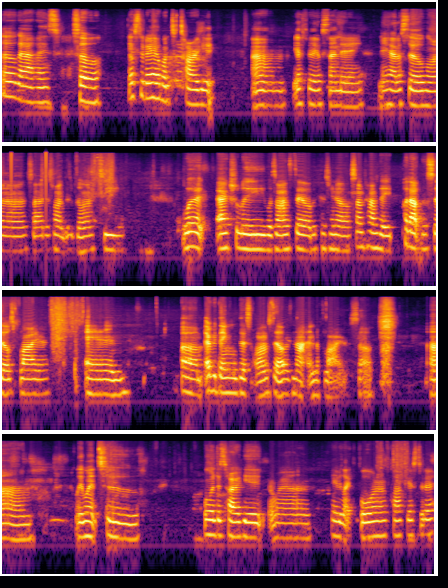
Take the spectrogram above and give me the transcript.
Hello guys. So yesterday I went to Target. Um, yesterday was Sunday. They had a sale going on, so I just wanted to go and see what actually was on sale because you know sometimes they put out the sales flyer and um, everything that's on sale is not in the flyer. So um, we went to we went to Target around maybe like four o'clock yesterday,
